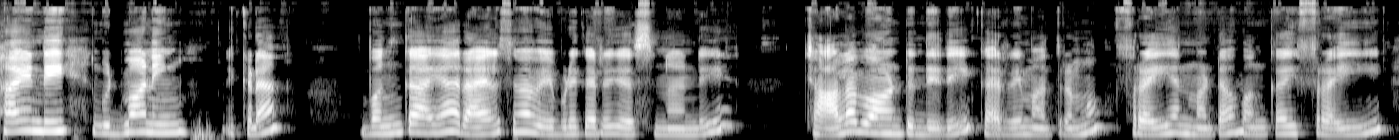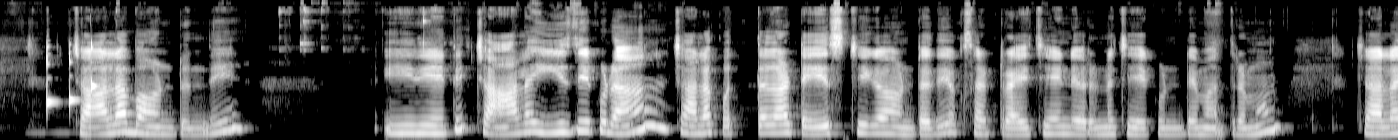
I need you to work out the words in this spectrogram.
హాయ్ అండి. Good morning. ఇక్కడ వంకాయ రాయలసీమ వేపుడి కర్రీ చేస్తున్నా అండి. చాలా బాగుంటుంది ఇది కర్రీ మాత్రము. ఫ్రై అనమాట వంకాయ ఫ్రై. చాలా బాగుంటుంది. ఇది అయితే చాలా ఈజీ కూడా చాలా కొత్తగా టేస్టీగా ఉంటుంది. ఒకసారి ట్రై చేయండి ఎవరైనా చేయకుంటే మాత్రము. చాలా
